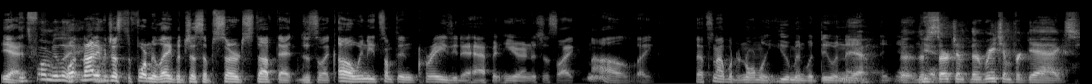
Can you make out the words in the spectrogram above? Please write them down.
Yeah, It's formulaic. well, not even just the formulaic, but just absurd stuff that just like, oh, we need something crazy to happen here, and it's just like, no, like that's not what a normal human would do in that. Yeah. in They're, that- they're Yeah. searching. They're reaching for gags.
